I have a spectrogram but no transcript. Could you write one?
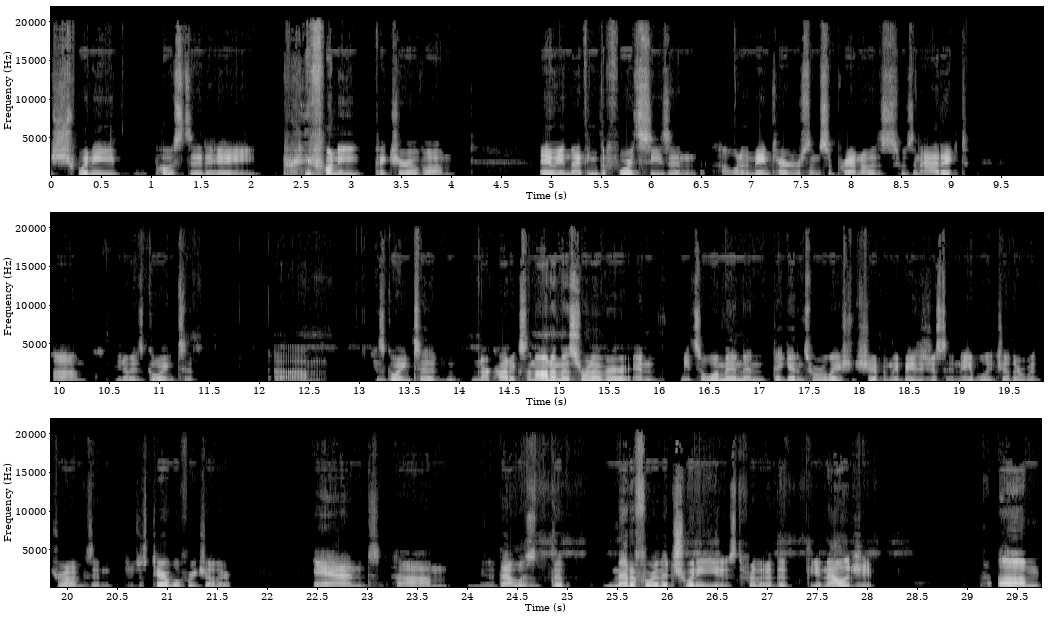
Schwinny posted a pretty funny picture of um, anyway, in I think the fourth season, uh, one of the main characters from Sopranos, who's an addict, um, you know, is going to um, is going to Narcotics Anonymous or whatever, and meets a woman, and they get into a relationship, and they basically just enable each other with drugs, and they're just terrible for each other. And um, that was the metaphor that Schwinny used for the the, the analogy. Um,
